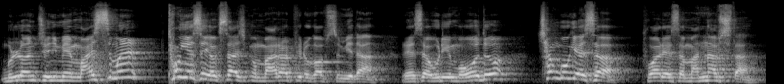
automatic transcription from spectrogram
물론 주님의 말씀을 통해서 역사하신 건 말할 필요가 없습니다. 그래서 우리 모두 천국에서 부활해서 만납시다.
